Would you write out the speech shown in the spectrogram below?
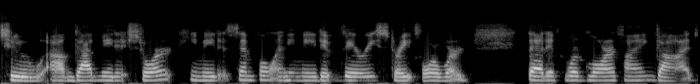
to um, God made it short, He made it simple, and He made it very straightforward. That if we're glorifying God,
